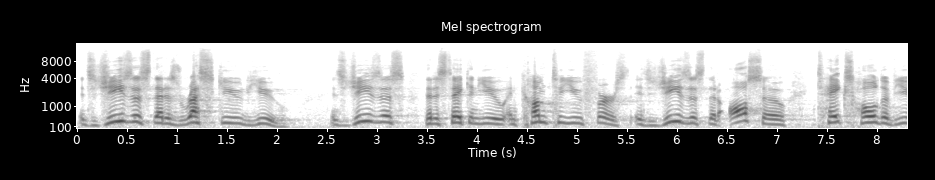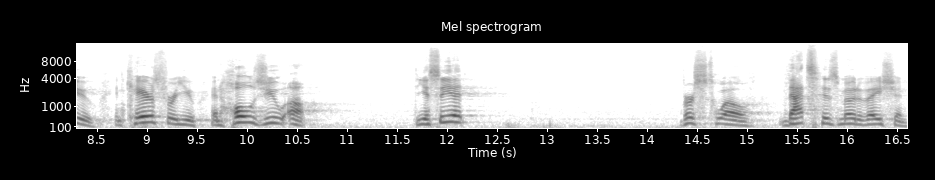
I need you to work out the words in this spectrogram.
It's Jesus that has rescued you. It's Jesus that has taken you and come to you first. It's Jesus that also takes hold of you and cares for you and holds you up. Do you see it? Verse 12, that's his motivation.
